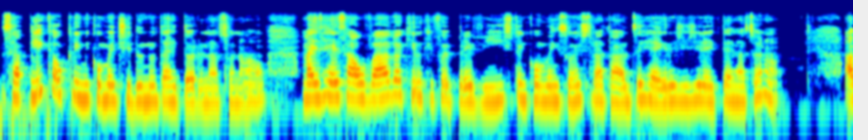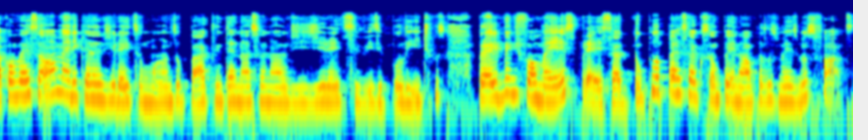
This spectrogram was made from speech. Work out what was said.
se aplica ao crime cometido no território nacional, mas ressalvado aquilo que foi previsto em convenções, tratados e regras de direito internacional. A Convenção Americana de Direitos Humanos, o Pacto Internacional de Direitos Civis e Políticos, proíbem de forma expressa a dupla persecução penal pelos mesmos fatos.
